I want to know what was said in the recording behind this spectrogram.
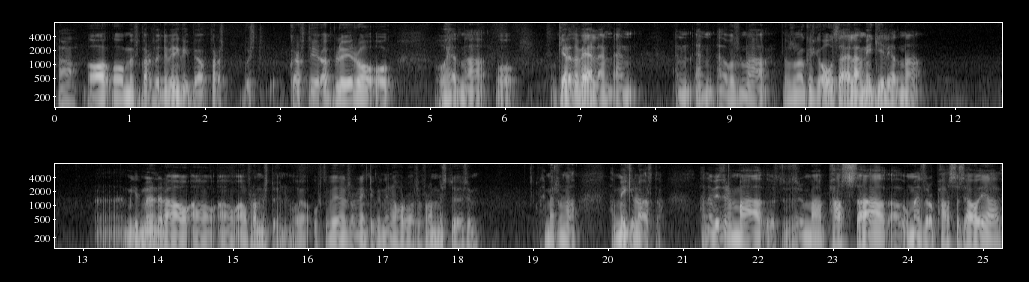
Já, og, og mér fyrir bara fyrir vinningu í BF bara veist, kröftuður, öflugir og, og, og hérna og, og gera þetta vel en, en, en, en, það var svona svona óþægilega mikil hérna uh, mikil munur á, á, á, á framistöðun og, og við erum svona reynd einhvern veginn að horfa á þessa framistöðu sem, sem er svona það mikilvægasta. Þannig að við þurfum að, við þurfum að passa að, og menn þurfum að passa sig á því að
